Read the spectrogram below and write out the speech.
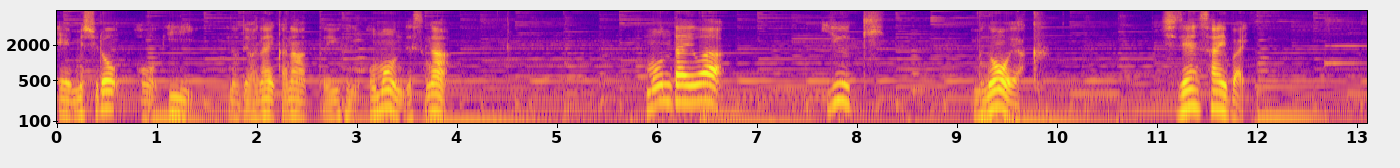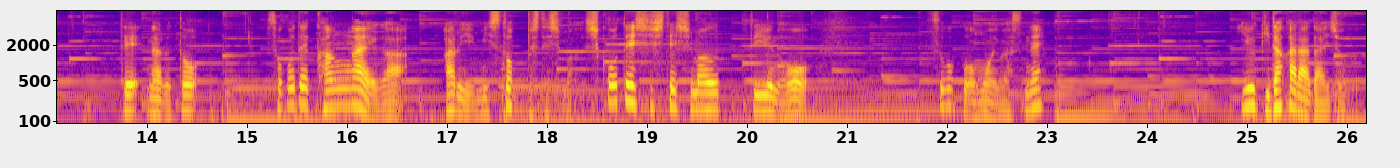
えー、むしろいいのではないかなというふうに思うんですが問題は有機無農薬自然栽培ってなるとそこで考えがある意味ストップしてしまう思考停止してしまうっていうのをすごく思いますね。勇気だから大丈夫。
